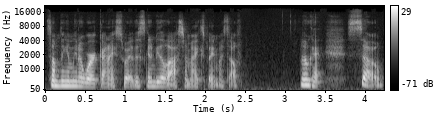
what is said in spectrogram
Something I'm going to work on. I swear this is going to be the last time I explain myself. Okay. So,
